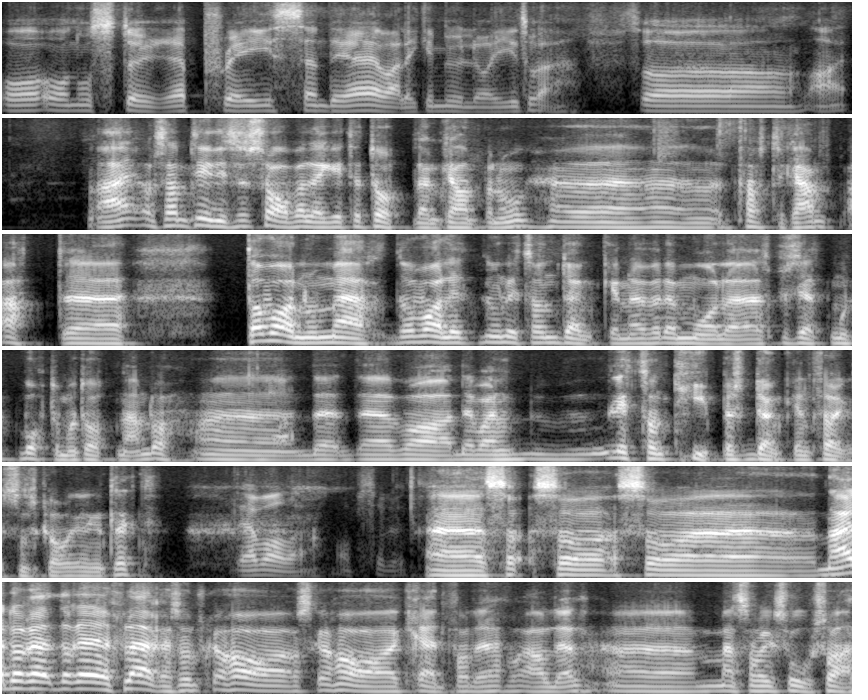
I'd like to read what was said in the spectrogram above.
Og, og, noe større praise enn det er vel ikke mulig å gi, tror jeg. Så nei. Nei, og Samtidig så sa vel jeg etter Tottenham-kampen òg, uh, første kamp, at uh, det var noe mer, det var litt, noe litt sånn Duncan over det målet, spesielt mot, borte mot Tottenham. da. Uh, det, det, var, det, var, en litt sånn typisk Duncan Ferguson-skåring, egentlig. Det var det. Uh, så, så, så uh, Nei, det er, er, flere som skal ha, skal ha kred for det, for all del. Uh, men som jeg så, så,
